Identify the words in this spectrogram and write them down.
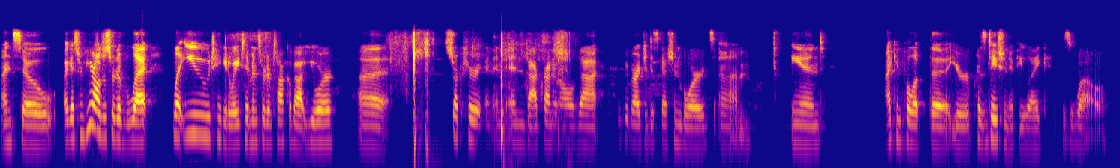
and so I guess from here I'll just sort of let let you take it away, Tim, and sort of talk about your uh, structure and, and, and background and all of that with regard to discussion boards. Um, and I can pull up the your presentation if you like as well.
